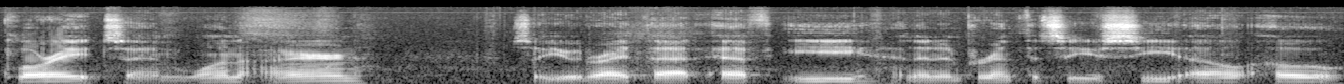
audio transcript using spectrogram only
chlorates and 1 iron. So you would write that Fe and then in parentheses ClO4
